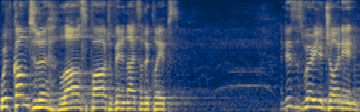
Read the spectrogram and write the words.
We've come to the last part of In the Nightside Eclipse. And this is where you join in.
